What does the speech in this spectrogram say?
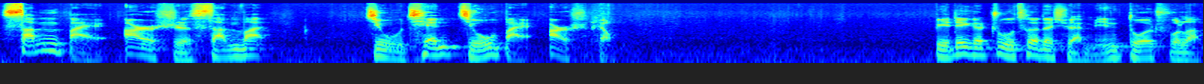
三百二十三万九千九百二十票，比这个注册的选民多出了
